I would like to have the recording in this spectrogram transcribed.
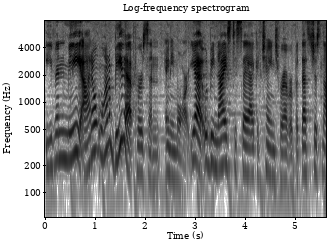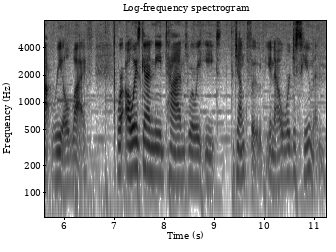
even me, I don't want to be that person anymore. Yeah, it would be nice to say I could change forever, but that's just not real life we're always going to need times where we eat junk food. You know, we're just human.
